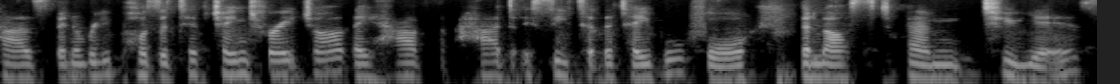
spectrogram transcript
has been a really positive change for HR. They have had a seat at the table for the last um, two years.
